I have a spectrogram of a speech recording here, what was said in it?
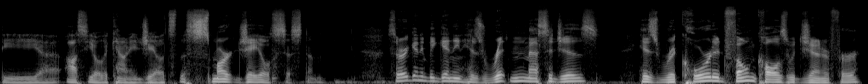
the uh, Osceola County Jail. It's the smart jail system. So they're going to be getting his written messages, his recorded phone calls with Jennifer,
